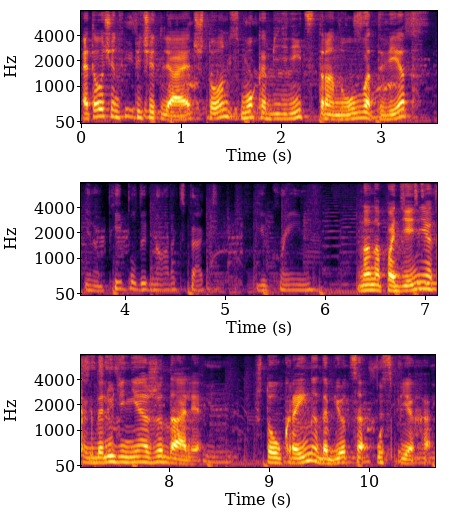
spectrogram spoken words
Это очень впечатляет, что он смог объединить страну в ответ на нападение, когда люди не ожидали, что Украина добьется успеха.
